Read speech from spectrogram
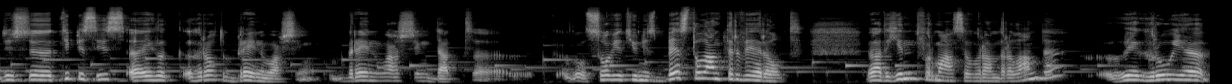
Dus uh, typisch is eigenlijk grote brainwashing. Brainwashing dat uh, de Sovjet-Unie is het beste land ter wereld. We hadden geen informatie over andere landen. We groeien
